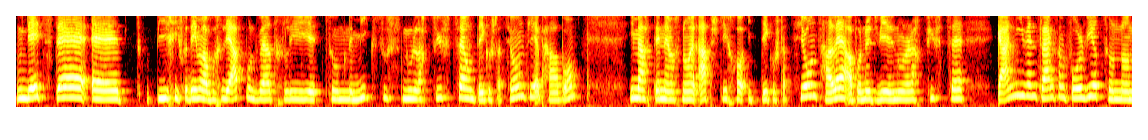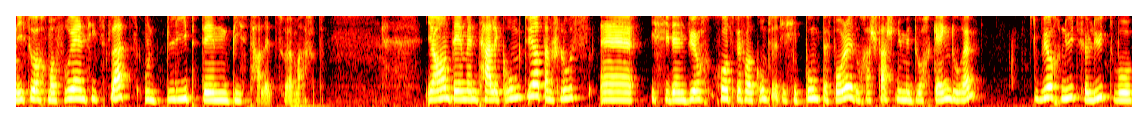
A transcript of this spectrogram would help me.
Und jetzt äh, äh, weiche ich von dem aber ein bisschen ab und werde ein bisschen zu einem Mix aus 0815 und Degustationsliebhaber. Ich mache dann nämlich noch einen Abstecher in die Degustationshalle, aber nicht wie 0815 gehe wenn es langsam voll wird, sondern ich suche mir früher einen Sitzplatz und bleibe dann, bis die Halle zumacht. Ja, und dann, wenn die Halle geräumt wird, am Schluss äh, ist sie dann wirklich, kurz bevor sie geräumt wird, ist sie pumpevoll. Du kannst fast nicht mehr durch die Gänge durch. Wirklich nichts für Leute, die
